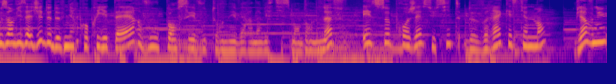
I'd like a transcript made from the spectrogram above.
Vous envisagez de devenir propriétaire, vous pensez vous tourner vers un investissement dans le neuf, et ce projet suscite de vrais questionnements? Bienvenue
